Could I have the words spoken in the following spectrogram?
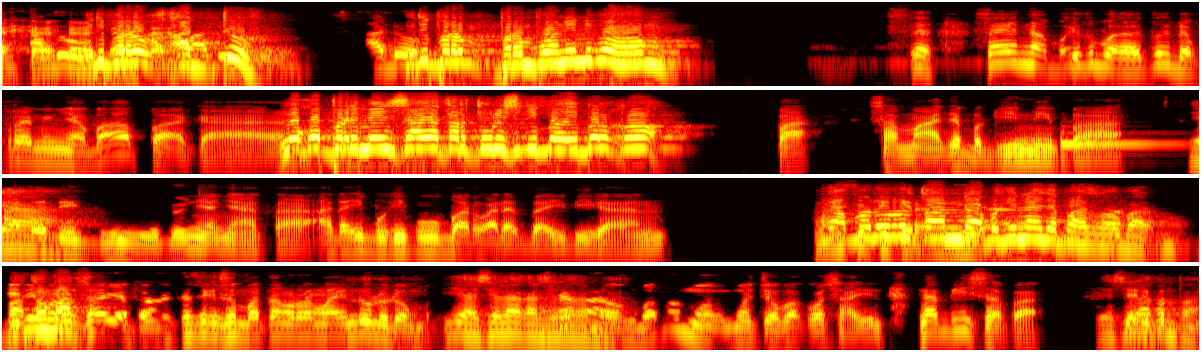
Aduh, Jadi per, aduh, aduh. jadi per- perempuan ini bohong. Saya, saya nggak itu itu udah framingnya bapak kan. Lo kok permen saya tertulis di Bible kok? Sama aja begini pak. Ya. Ada di dunia, nyata. Ada ibu-ibu baru ada baby kan. Enggak menurut Anda begini aja Pak Sobat. Pak Ini saya pak. Kasih kesempatan orang lain dulu dong. Iya silakan silakan Pak. tahu bapak mau, mau coba kosain. Nggak bisa pak. Ya Jadi silakan Pak.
